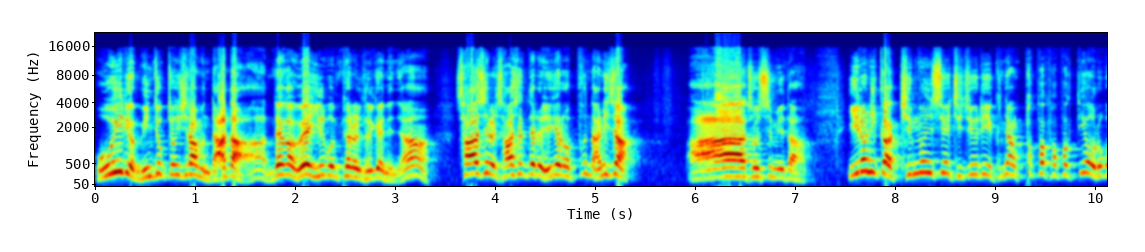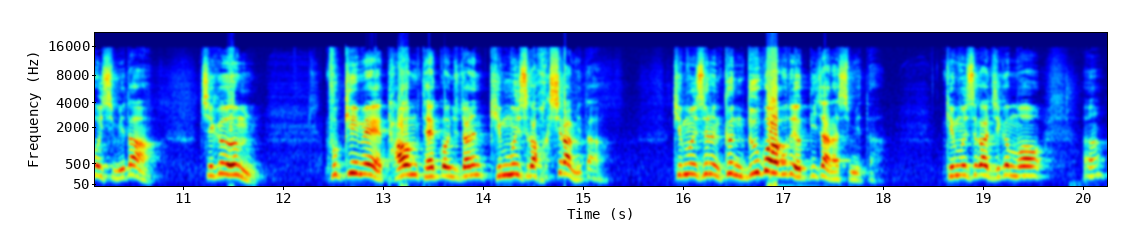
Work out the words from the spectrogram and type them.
오히려 민족 정신하면 나다. 내가 왜 일본 편을 들겠느냐? 사실을 사실대로 얘기하는 것뿐 아니자. 아 좋습니다. 이러니까 김문수의 지지율이 그냥 팍팍팍팍 뛰어오르고 있습니다. 지금 국힘의 다음 대권 주자는 김문수가 확실합니다. 김문수는 그 누구하고도 엮이지 않았습니다. 김문수가 지금 뭐 어?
